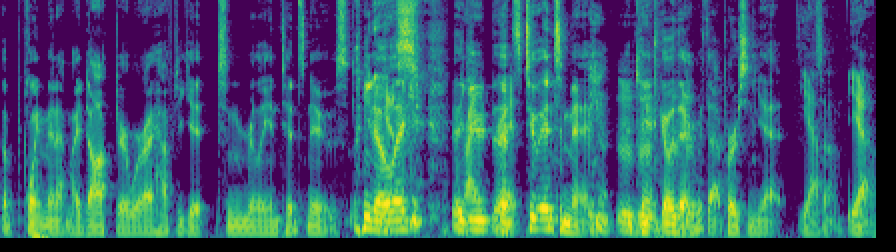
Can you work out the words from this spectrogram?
appointment at my doctor where I have to get some really intense news?" You know, Yes. like, like Right, you, that's too intimate. You can't go there with that person yet. Yeah. So, Yeah.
